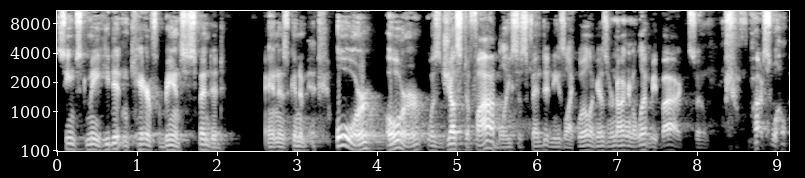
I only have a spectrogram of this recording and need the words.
Seems to me he didn't care for being suspended, and is going to be, or or was justifiably suspended. And he's like, well, I guess they're not going to let me back, so might as well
